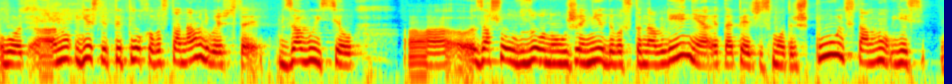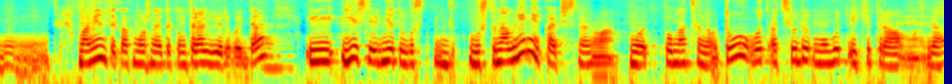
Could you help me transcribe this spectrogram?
Вот. А, Ну, если ты плохо восстанавливаешься, завысил э, зашел в зону уже не до восстановления, это опять же смотришь пульс, там, ну, есть моменты, как можно это контролировать, да, и если нет восстановления качественного, вот, полноценного, то вот отсюда могут идти травмы, да.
